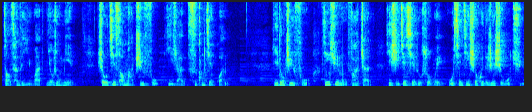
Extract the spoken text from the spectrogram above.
早餐的一碗牛肉面。手机扫码支付已然司空见惯，移动支付因迅猛发展，一时间陷入所谓无现金社会的认识误区。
